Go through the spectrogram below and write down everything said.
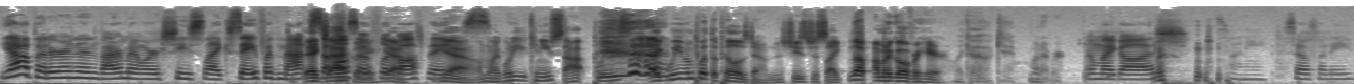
Yeah, put her in an environment where she's like safe with mats exactly. to also flip yeah. off things. Yeah. I'm like, what do you? Can you stop, please? like, we even put the pillows down, and she's just like, nope, I'm gonna go over here. Like, "Oh, okay, whatever. oh my gosh, funny. so funny.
